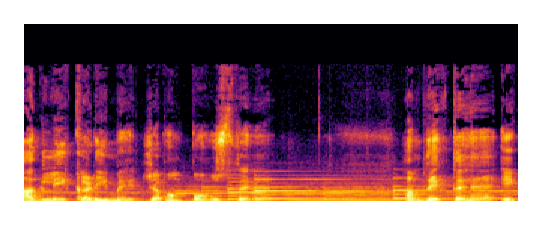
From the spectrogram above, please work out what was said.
अगली कड़ी में जब हम पहुँचते हैं हम देखते हैं एक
